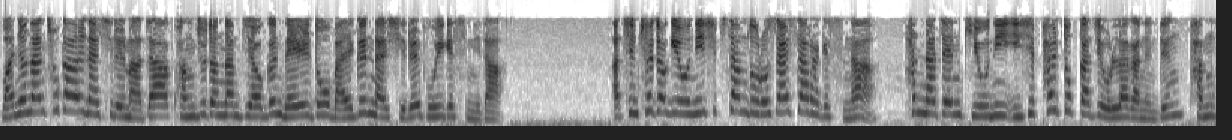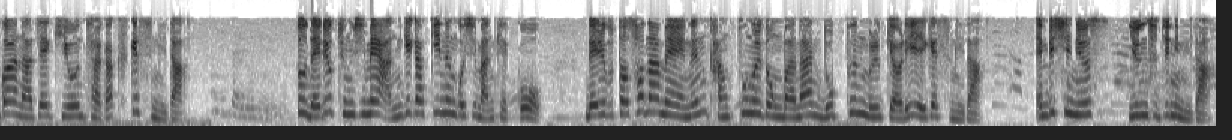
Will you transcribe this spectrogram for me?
완연한 초가을 날씨를 맞아 광주 전남 지역은 내일도 맑은 날씨를 보이겠습니다. 아침 최저 기온이 13도로 쌀쌀하겠으나 한낮엔 기온이 28도까지 올라가는 등 밤과 낮의 기온차가 크겠습니다. 또 내륙 중심에 안개가 끼는 곳이 많겠고 내일부터 서남해에는 강풍을 동반한 높은 물결이 일겠습니다. MBC 뉴스 윤수진입니다.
